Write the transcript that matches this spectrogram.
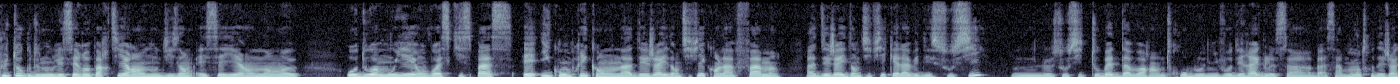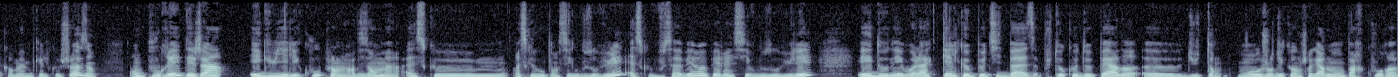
plutôt que de nous laisser repartir en nous disant essayez un an euh, au doigt mouillé, on voit ce qui se passe, et y compris quand on a déjà identifié, quand la femme a déjà identifié qu'elle avait des soucis, le souci tout bête d'avoir un trouble au niveau des règles, ça, bah, ça montre déjà quand même quelque chose. On pourrait déjà aiguiller les couples en leur disant bah, est-ce que est-ce que vous pensez que vous ovulez? Est-ce que vous savez repérer si vous ovulez? Et donner voilà quelques petites bases plutôt que de perdre euh, du temps. Moi aujourd'hui quand je regarde mon parcours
